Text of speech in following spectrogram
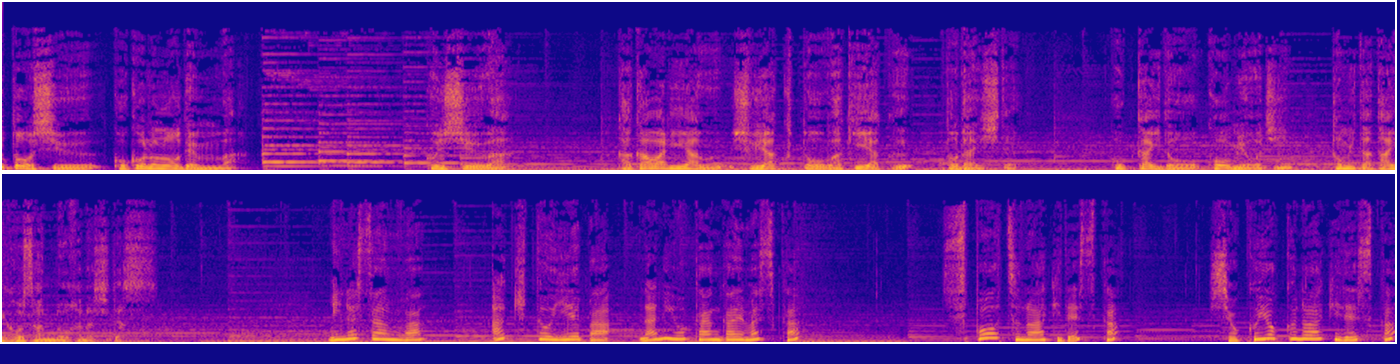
統集心の電話。今週は「関わり合う主役と脇役」と題して北海道光明寺富田太保さんのお話です。皆さんは秋といえば何を考えますか？スポーツの秋ですか？食欲の秋ですか？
